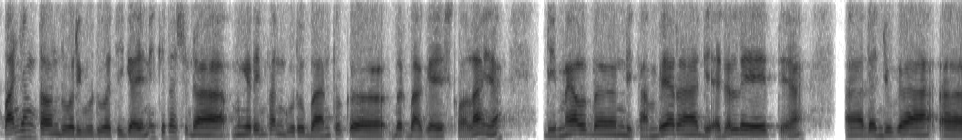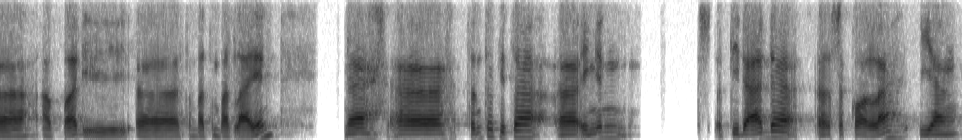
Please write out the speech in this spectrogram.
sepanjang tahun 2023 ini kita sudah mengirimkan guru bantu ke berbagai sekolah ya, di Melbourne, di Canberra, di Adelaide ya, uh, dan juga uh, apa di tempat-tempat lain. Nah, tentu kita ingin tidak ada sekolah yang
